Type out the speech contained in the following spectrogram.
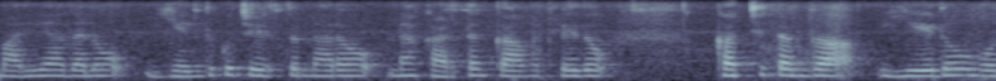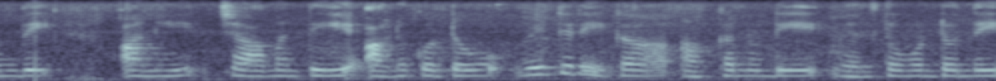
మర్యాదను ఎందుకు చేస్తున్నారో నాకు అర్థం కావట్లేదు. ఖచ్చితంగా ఏదో ఉంది అని చామంతి అనుకుంటూ వెంటనే ఇక అక్కడి నుండి వెళ్తూ ఉంటుంది.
